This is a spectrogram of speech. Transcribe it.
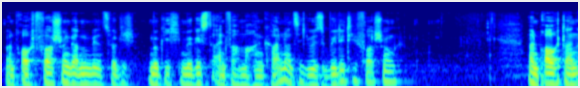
Man braucht Forschung, damit man es wirklich möglich, möglichst einfach machen kann, also Usability-Forschung. Man braucht dann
